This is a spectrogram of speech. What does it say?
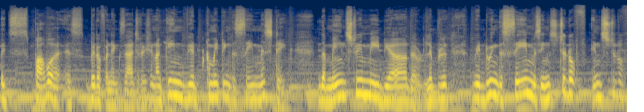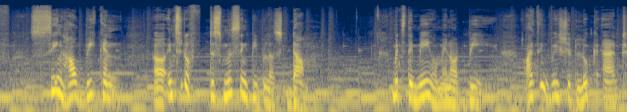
its power is a bit of an exaggeration. Again, we are committing the same mistake. The mainstream media, the liberal, we're doing the same. Is instead of instead of seeing how we can, uh, instead of dismissing people as dumb, which they may or may not be, I think we should look at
